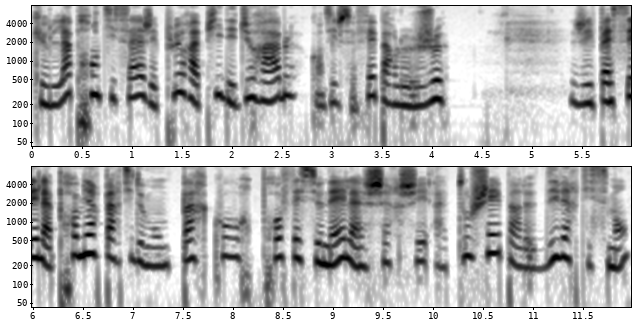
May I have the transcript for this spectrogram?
Que l'apprentissage est plus rapide et durable quand il se fait par le jeu? J'ai passé la première partie de mon parcours professionnel à chercher à toucher par le divertissement,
